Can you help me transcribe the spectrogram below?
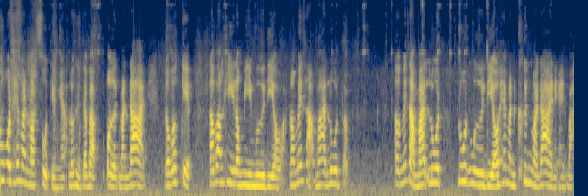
รูดให้มันมาสุดอย่างเงี้ย เราถึงจะแบบเปิดมันได้ แล้วก็เก็บ แล้วบางทีเรามีมือเดียวอะเราไม่สามารถรูดแบบ เราไม่สามารถรูดรูดมือเดียวให้มันขึ้นมาได้เนี่ยเห็นปะ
